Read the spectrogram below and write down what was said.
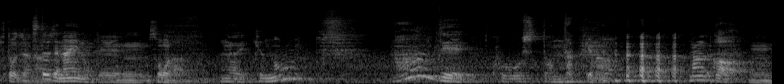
人じゃない。人じゃないので、うんそうなのはいけどなんなんでこうしたんだっけな。なんかうん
